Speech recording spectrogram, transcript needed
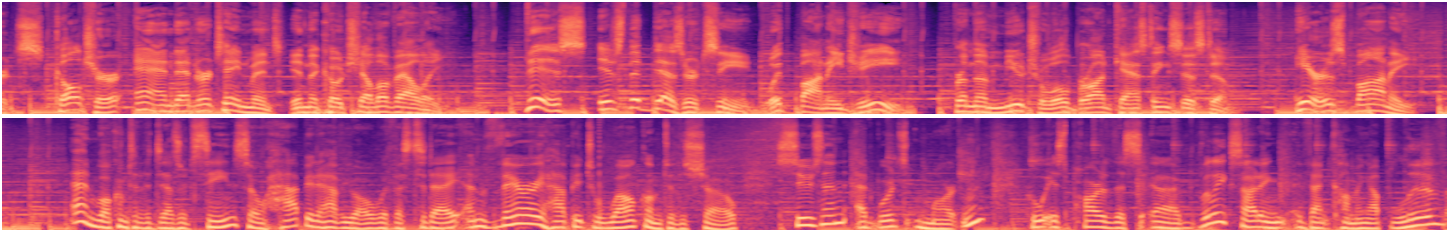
arts, culture, and entertainment in the Coachella Valley. This is the Desert Scene with Bonnie G from the Mutual Broadcasting System. Here's Bonnie. And welcome to the Desert Scene. So happy to have you all with us today, and very happy to welcome to the show Susan Edwards Martin, who is part of this uh, really exciting event coming up Live,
